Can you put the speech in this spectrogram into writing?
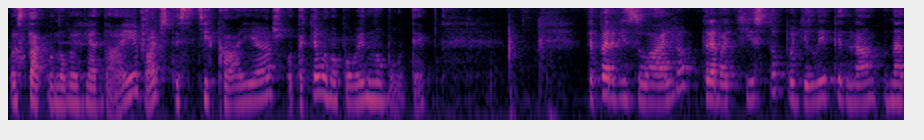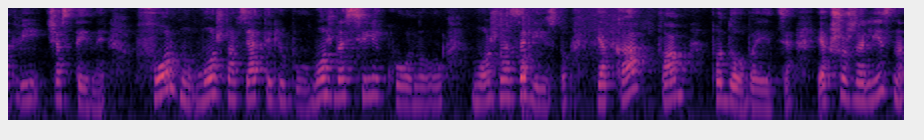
Ось так воно виглядає. Бачите, стікає аж. Отаке воно повинно бути. Тепер візуально треба тісто поділити нам на дві частини. Форму можна взяти любу, можна силіконову, можна залізну, яка вам подобається. Якщо залізна,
